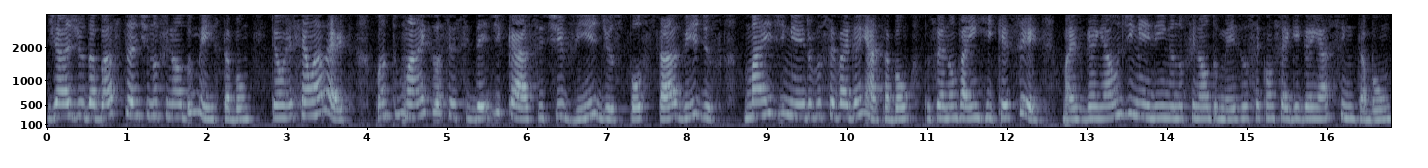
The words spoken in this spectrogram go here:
já ajuda bastante no final do mês, tá bom? Então, esse é um alerta. Quanto mais você se dedicar a assistir vídeos, postar vídeos, mais dinheiro você vai ganhar, tá bom? Você não vai enriquecer, mas ganhar um dinheirinho no final do mês você consegue ganhar sim, tá bom?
